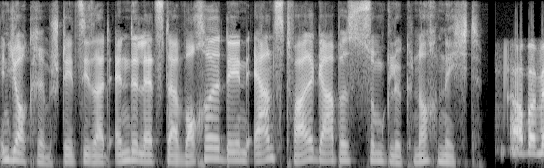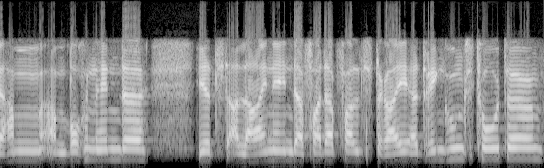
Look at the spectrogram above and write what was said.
In Jockrim steht sie seit Ende letzter Woche. Den Ernstfall gab es zum Glück noch nicht. Aber wir haben am Wochenende jetzt alleine in der Vorderpfalz drei Ertrinkungstote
